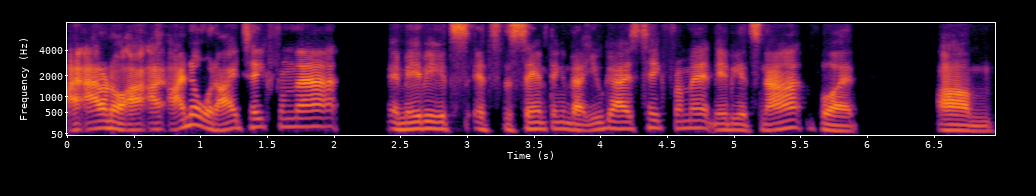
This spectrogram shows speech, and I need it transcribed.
I, I don't know. I I know what I take from that, and maybe it's it's the same thing that you guys take from it. Maybe it's not, but um,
